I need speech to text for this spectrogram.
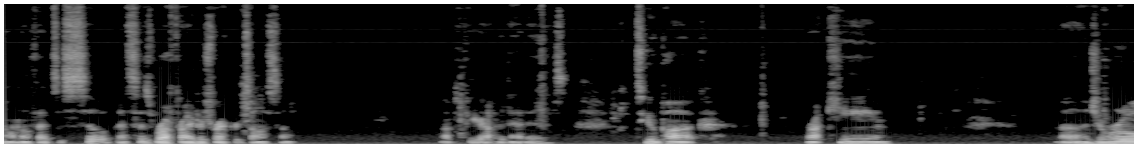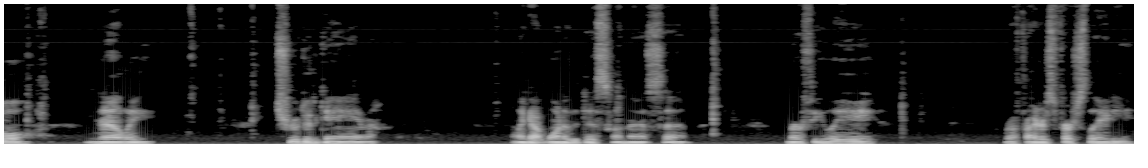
I don't know if that's a silk. That says Ruff Ryders Records also. I'll have to figure out who that is. Tupac, Rakim, uh, Ja Rule, Nelly, True to the Game. I got one of the discs on that set. Murphy Lee, Ruff Ryders First Lady.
